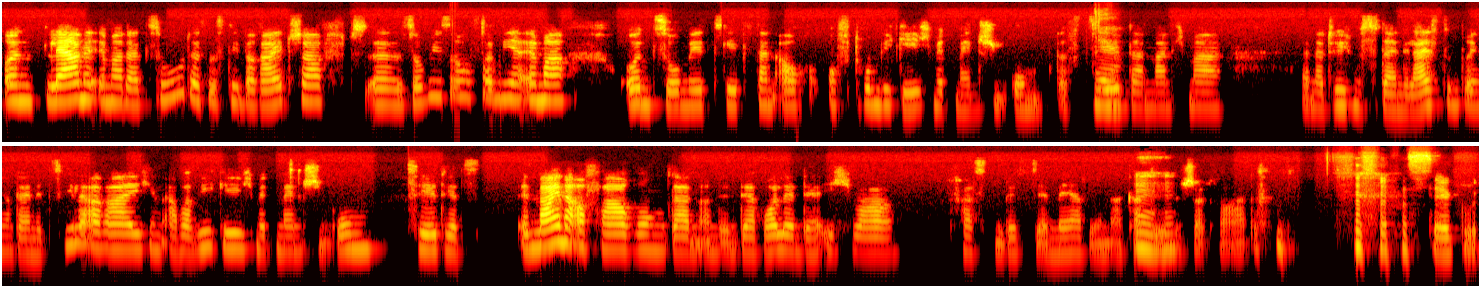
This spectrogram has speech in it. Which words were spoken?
und lerne immer dazu. Das ist die Bereitschaft äh, sowieso von mir immer. Und somit geht es dann auch oft darum, wie gehe ich mit Menschen um. Das zählt ja. dann manchmal, äh, natürlich musst du deine Leistung bringen und deine Ziele erreichen, aber wie gehe ich mit Menschen um, zählt jetzt in meiner Erfahrung dann und in der Rolle, in der ich war, fast ein bisschen mehr wie ein akademischer mhm. Grad. Sehr gut.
